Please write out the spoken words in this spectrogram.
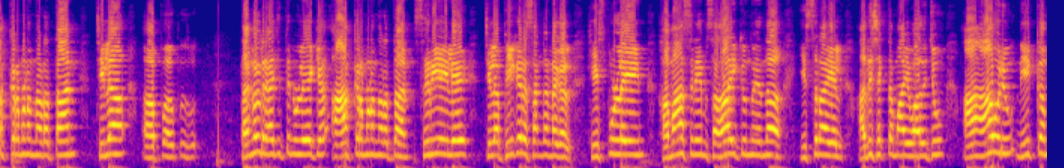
ആക്രമണം നടത്താൻ ചില തങ്ങളുടെ രാജ്യത്തിനുള്ളിലേക്ക് ആക്രമണം നടത്താൻ സിറിയയിലെ ചില ഭീകര സംഘടനകൾ ഹിസ്ബുള്ളയെയും ഹമാസിനെയും സഹായിക്കുന്നു എന്ന് ഇസ്രായേൽ അതിശക്തമായി വാദിച്ചു. ആ ആ ഒരു നീക്കം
